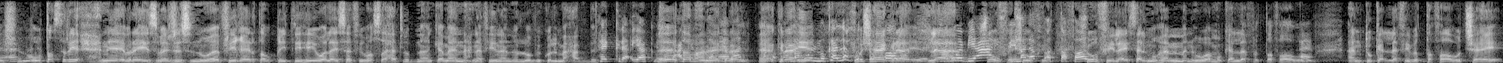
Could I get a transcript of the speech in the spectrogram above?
ماشي. وتصريح نائب رئيس مجلس النواب في غير توقيته وليس في مصلحة لبنان كمان نحن فينا نقول له بكل محبة هيك رأيك مش إيه طبعا هيك؟ رأيي هيك ما- ما رأيي هو المكلف مش هيك. رأيي لا هو بيعرف شوفي في ملف شوفي التفاوض. شوفي ليس المهم من هو مكلف بالتفاوض. إيه. أن تكلفي بالتفاوض شيء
